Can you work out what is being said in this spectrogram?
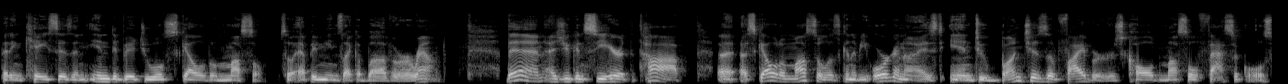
that encases an individual skeletal muscle. So epi means like above or around. Then, as you can see here at the top, a, skeletal muscle is going to be organized into bunches of fibers called muscle fascicles.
